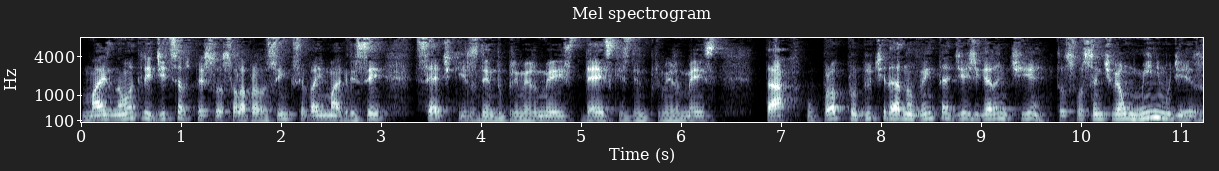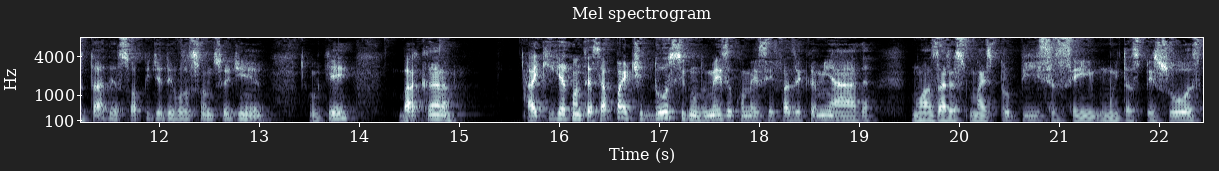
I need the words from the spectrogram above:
Mas não acredite se as pessoas falar para você que você vai emagrecer 7 quilos dentro do primeiro mês, 10 quilos dentro do primeiro mês tá? O próprio produto te dá 90 dias de garantia. Então, se você não tiver um mínimo de resultado, é só pedir a devolução do seu dinheiro, ok? Bacana. Aí, o que, que acontece? A partir do segundo mês, eu comecei a fazer caminhada, em umas áreas mais propícias, sem muitas pessoas.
